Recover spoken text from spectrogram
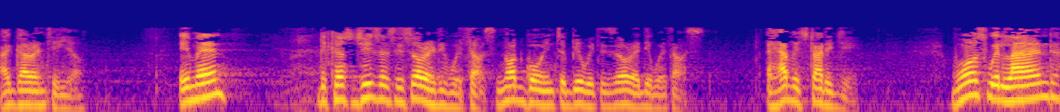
I guarantee you. Amen. Because Jesus is already with us. Not going to be with, is already with us. I have a strategy. Once we land, eh,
